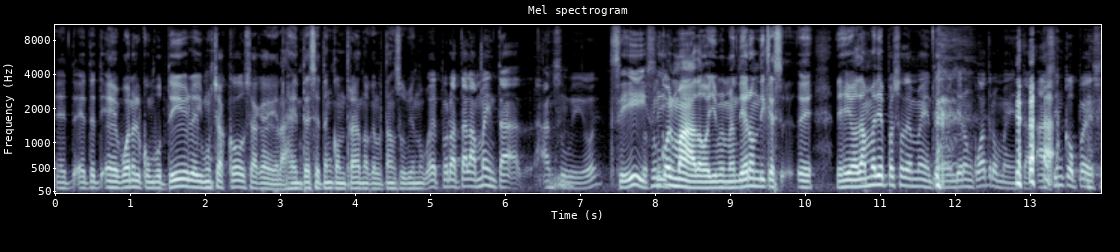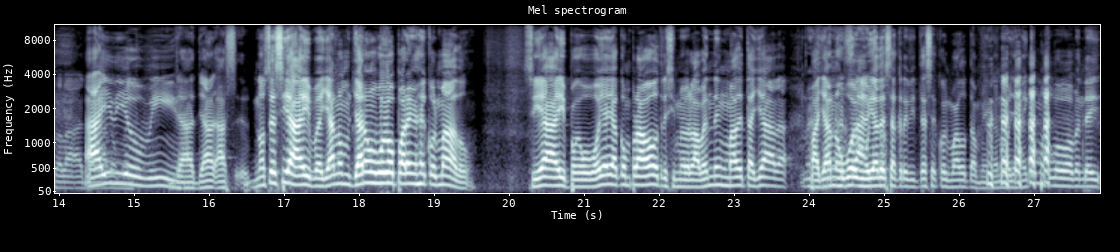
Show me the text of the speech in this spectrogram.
este, eh, bueno, el combustible y muchas cosas que la gente se está encontrando que lo están subiendo. Eh, pero hasta la menta han subido, ¿eh? Sí, Yo un colmado y me vendieron, di que, eh, dije yo, dame 10 pesos de menta, me vendieron 4 mentas a 5 pesos. La, Ay, Dios mío. Ya, ya, no sé si hay, pues ya no, ya no me vuelvo a parar en ese colmado. Sí hay, porque voy a ir a comprar otra y si me la venden más detallada, para allá no vuelvo, voy a desacreditar ese colmado también. no ¿Cómo tú me vas a vender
